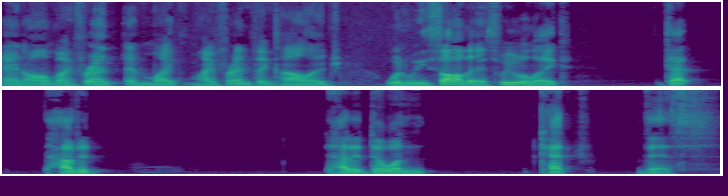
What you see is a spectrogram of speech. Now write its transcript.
and all my friends and like my friends in college, when we saw this, we were like, that how did how did no one catch this?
